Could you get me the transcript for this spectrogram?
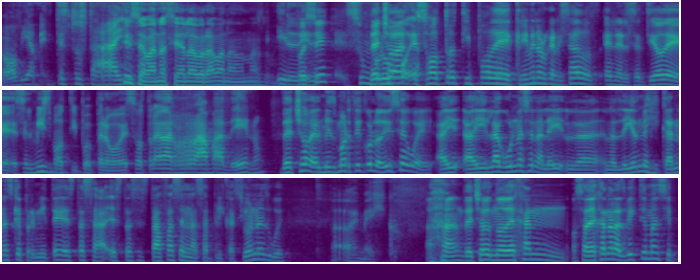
Obviamente esto está ahí. Sí, se van así a la brava nada más. Y Pues le- sí. Es un De grupo, hay- es otro tipo de crimen organizado, en el sentido de, es el mismo tipo, pero es otra rama de, ¿no? De hecho, el mismo artículo dice, güey, hay, hay lagunas en, la ley, la- en las leyes mexicanas que permite estas, estas estafas en las aplicaciones, güey. Ay, México. Ajá. De hecho, no dejan, o sea, dejan a las víctimas y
